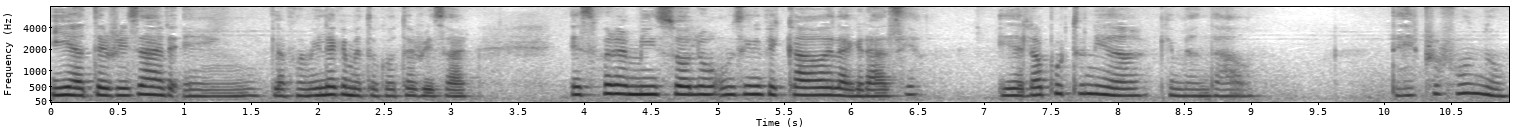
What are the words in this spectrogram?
Y aterrizar en la familia que me tocó aterrizar es para mí solo un significado de la gracia y de la oportunidad que me han dado de ir profundo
